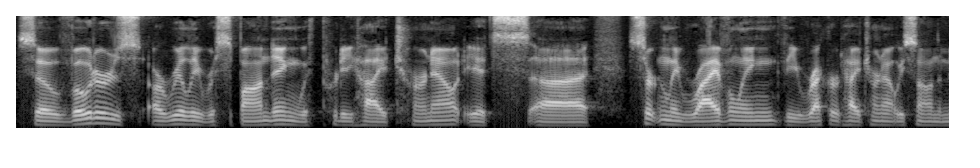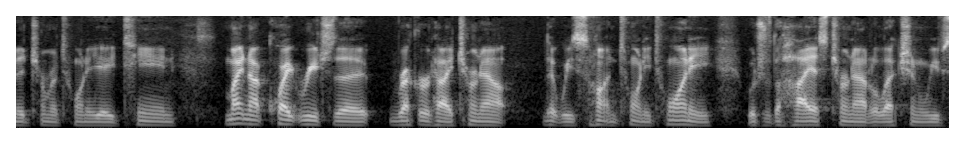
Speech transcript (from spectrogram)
So voters are really responding with pretty high turnout. It's uh, certainly rivaling the record high turnout we saw in the midterm of 2018. Might not quite reach the record high turnout that we saw in 2020, which was the highest turnout election we've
